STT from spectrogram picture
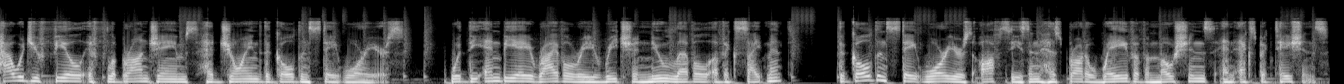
How would you feel if LeBron James had joined the Golden State Warriors? Would the NBA rivalry reach a new level of excitement? The Golden State Warriors offseason has brought a wave of emotions and expectations,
